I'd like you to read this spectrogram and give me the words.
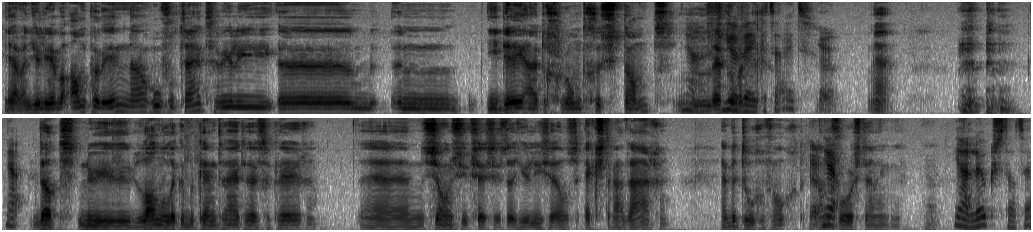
Ja, want jullie hebben amper in, nou hoeveel tijd hebben jullie uh, een idee uit de grond gestampt? Ja, letterlijk? vier weken tijd. Ja. ja. ja. Dat nu landelijke bekendheid heeft gekregen. En zo'n succes is dat jullie zelfs extra dagen hebben toegevoegd Ja. aan de Ja. voorstelling. Ja, leuk is dat, hè?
